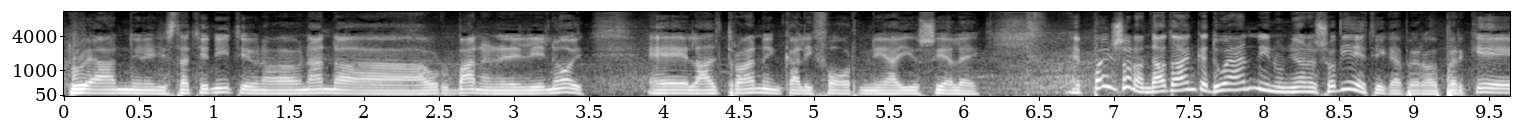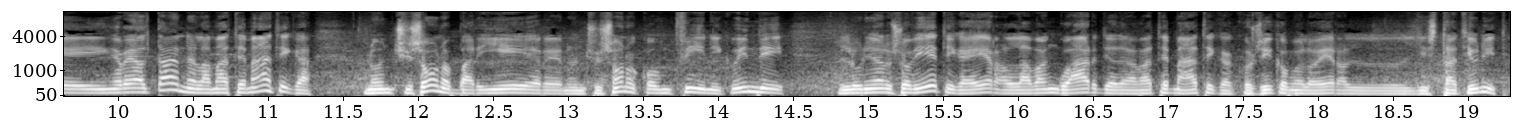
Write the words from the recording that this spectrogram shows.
due anni negli Stati Uniti, una, un anno a Urbana nell'Illinois e l'altro anno in California, a UCLA. E poi sono andato anche due anni in Unione Sovietica però, perché in realtà nella matematica non ci sono barriere, non ci sono confini, quindi l'Unione Sovietica era all'avanguardia della matematica così come lo era gli Stati Uniti.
